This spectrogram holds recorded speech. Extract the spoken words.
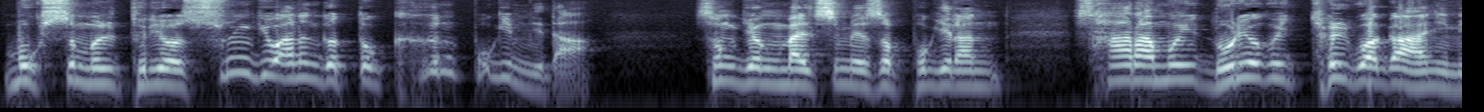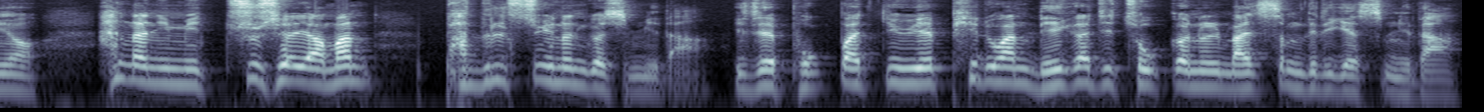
목숨을 들여 순교하는 것도 큰 복입니다. 성경 말씀에서 복이란 사람의 노력의 결과가 아니며 하나님이 주셔야만 받을 수 있는 것입니다. 이제 복 받기 위해 필요한 네 가지 조건을 말씀드리겠습니다.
